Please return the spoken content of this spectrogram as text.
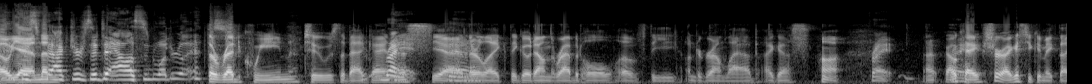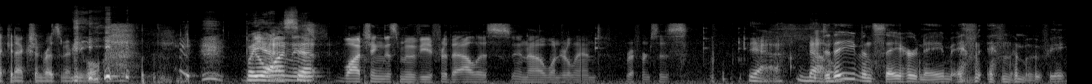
Oh yeah, this and then factors into Alice in Wonderland. the Red Queen too is the bad guy in Right, this. Yeah, yeah. and they're like they go down the rabbit hole of the underground lab. I guess. Huh. right. Uh, okay, Right. sure. I guess you can make that connection. Resident Evil. But no yeah, one so, is watching this movie for the Alice in uh, Wonderland references. yeah, no. Did they even say her name in in the movie?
